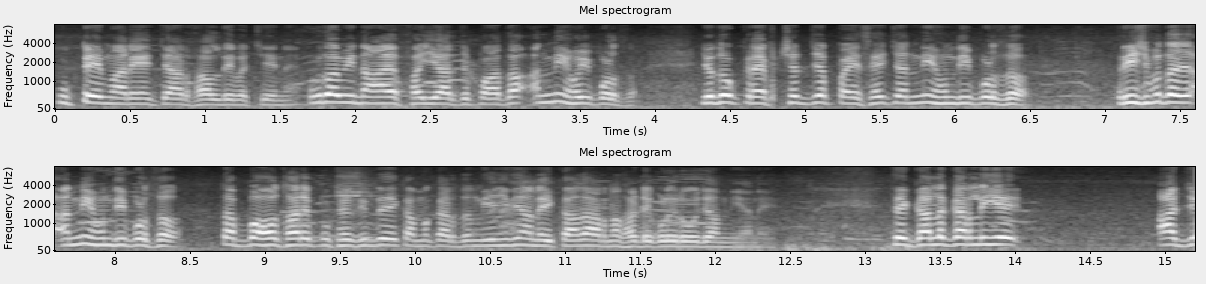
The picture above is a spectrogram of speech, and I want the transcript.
ਕੁੱਟੇ ਮਾਰੇ ਆ 4 ਸਾਲ ਦੇ ਬੱਚੇ ਨੇ, ਉਹਦਾ ਵੀ ਨਾਂ ਐਫ ਆਈ ਆਰ ਚ ਪਾਤਾ ਅੰਨੀ ਹੋਈ ਪੁਲਿਸ, ਜਦੋਂ ਕਰਪਸ਼ਨ 'ਚ ਪੈਸੇ 'ਚ ਅੰਨੀ ਹੁੰਦੀ ਪੁਲਿਸ, ਰਿਸ਼ਵਤ 'ਚ ਅੰਨੀ ਹੁੰਦੀ ਪੁਲਿਸ ਤਾਂ ਬਹੁਤ ਸਾਰੇ ਪੁੱਠੇ ਸਿੱਧੇ ਕੰਮ ਕਰ ਦਿੰਦੀ ਹੈ ਜਿਹਦੀਆਂ ਅਨੇਕਾਂ ਉਦਾਹਰਨਾਂ ਸਾਡੇ ਕੋਲੇ ਰੋਜ਼ ਆਉਂਦੀਆਂ ਨੇ। ਤੇ ਗੱਲ ਕਰ ਲਈਏ, ਅੱਜ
